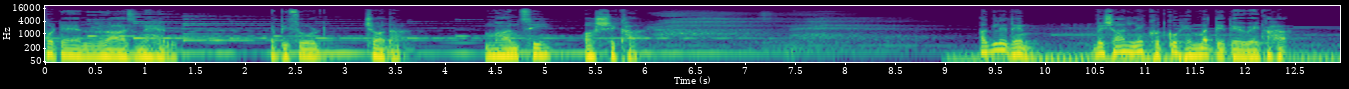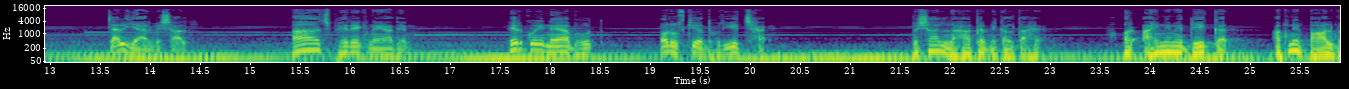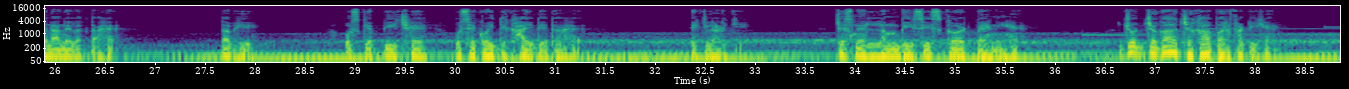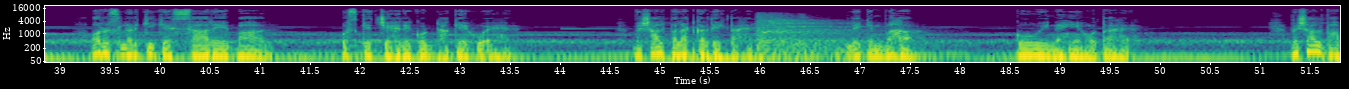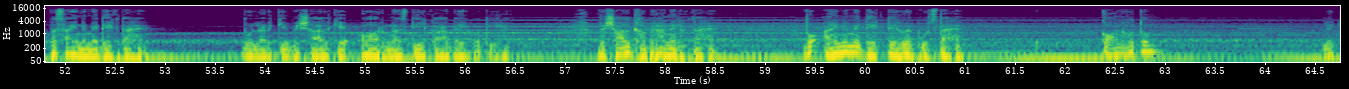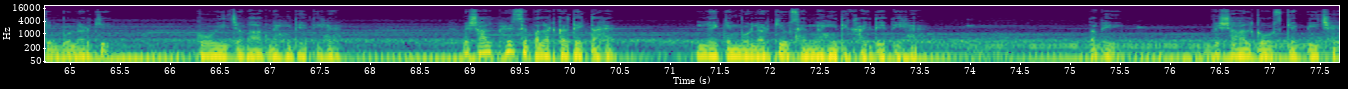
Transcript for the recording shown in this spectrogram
Hotel राजमहल, episode चौदह, मानसी और शिखा। अगले दिन, विशाल ने खुद को हिम्मत देते हुए कहा, चल यार विशाल, आज फिर एक नया दिन, फिर कोई नया भूत और उसकी अधूरी इच्छाएँ। विशाल नहाकर निकलता है और आईने में देखकर अपने बाल बनाने लगता है। तभी उसके पीछे उसे कोई दिखाई देता है। एक लड़की, जिसने लंबी सी स्कर्ट पहनी है, जो जगह जगह पर फटी है, और उस लड़की के सारे बाल उसके चेहरे को ढके हुए हैं। विशाल पलट कर देखता है, लेकिन वहाँ कोई नहीं होता है। विशाल वापस आईने में देखता है। वो लड़की विशाल के और नज़दीक आ गई होती है। विशाल घबराने लगता है। वो आईने में देखते हुए पूछता है, कौन हो तुम? लेकिन वो लड़की कोई जवाब नहीं देती है। विशाल फिर से पलट कर देखता है, लेकिन वो लड़की उसे नहीं दिखाई देती है। तभी विशाल को उसके पीछे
